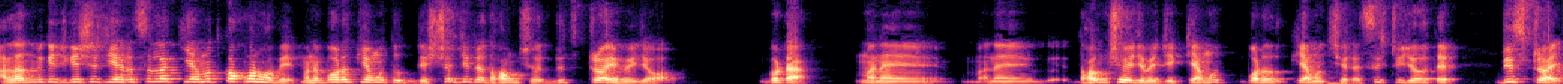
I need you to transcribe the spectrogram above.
আল্লাহ নবীকে জিজ্ঞেস ইয়ারসাল্লাহ কিয়ামত কখন হবে? মানে বড় কিয়ামত উদ্দেশ্য যেটা ধ্বংস ডিস্ট্রয় হয়ে যাওয়া। গোটা মানে মানে ধ্বংস হয়ে যাবে যে কিয়ামত, বড় কিয়ামত সেটা, সৃষ্টি জগতের ডিস্ট্রয়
